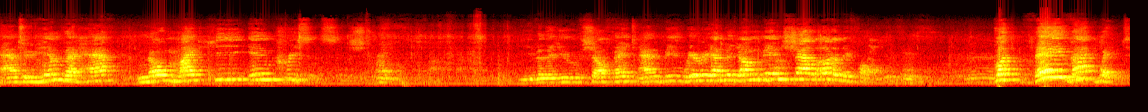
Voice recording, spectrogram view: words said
and to him that hath no might he increases strength. Even the youth shall faint and be weary, and the young men shall utterly fall. But they that wait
